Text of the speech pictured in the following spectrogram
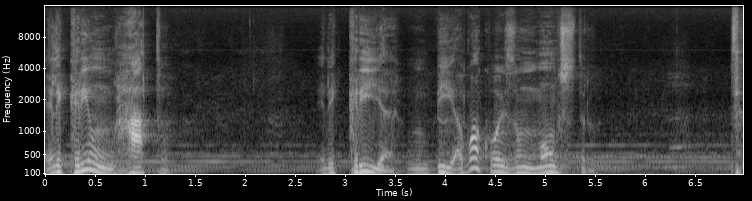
Ele cria um rato. Ele cria um bi, alguma coisa, um monstro.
